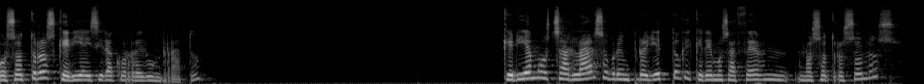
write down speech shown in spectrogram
Vosotros queríais ir a correr un rato. ¿Queríamos charlar sobre un proyecto que queremos hacer nosotros solos?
